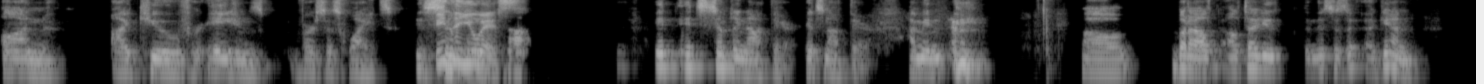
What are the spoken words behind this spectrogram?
on IQ for Asians versus whites is in the US. Not, it, it's simply not there. It's not there. I mean, uh, but I'll, I'll tell you, and this is again,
